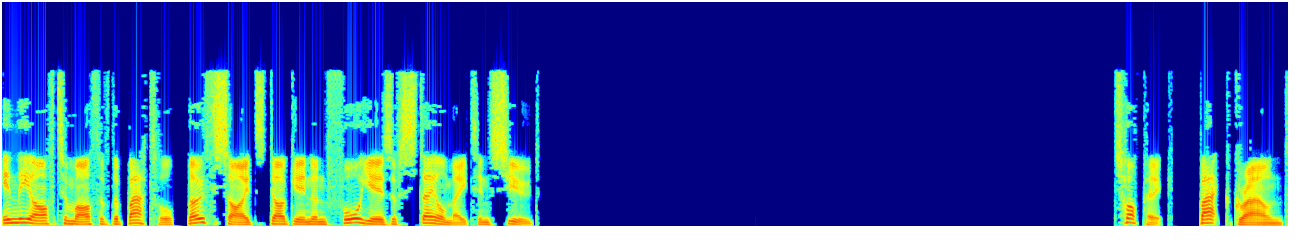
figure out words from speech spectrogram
In the aftermath of the battle, both sides dug in and four years of stalemate ensued. Topic. Background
